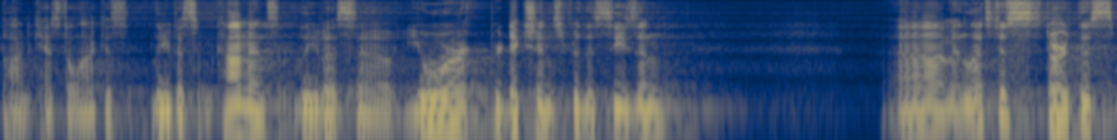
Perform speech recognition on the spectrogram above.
Podcastalakis. Leave us some comments. Leave us uh, your predictions for the season. Um, and let's just start this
